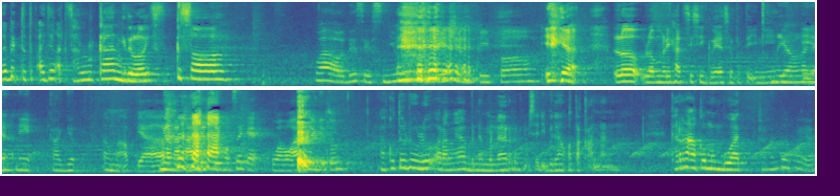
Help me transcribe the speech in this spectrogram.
tapi tetap aja nggak tersalurkan gitu loh kesel Wow, this is new information people. iya lo belum melihat sisi gue seperti ini Iya makanya nih kaget. oh maaf ya Nggak kaget sih, maksudnya kayak wow aja gitu. aku tuh dulu orangnya benar-benar bisa dibilang otak kanan karena aku membuat Kanan tuh apa ya?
